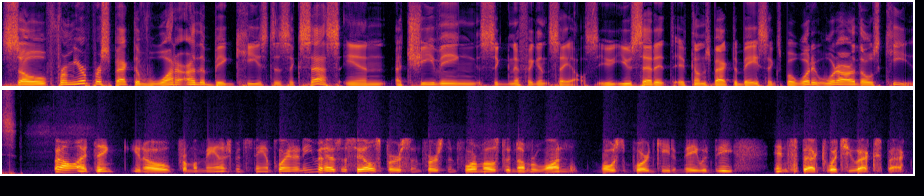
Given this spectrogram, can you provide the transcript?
So, from your perspective, what are the big keys to success in achieving significant sales? You, you said it, it comes back to basics, but what, what are those keys? Well, I think, you know, from a management standpoint, and even as a salesperson, first and foremost, the number one most important key to me would be inspect what you expect.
